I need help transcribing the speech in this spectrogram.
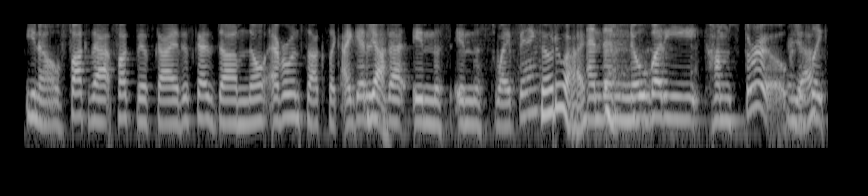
you know, fuck that, fuck this guy, this guy's dumb. No, everyone sucks. Like I get into Yeah. that in this in the swiping. So do I. And then nobody comes through because Yeah. it's like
